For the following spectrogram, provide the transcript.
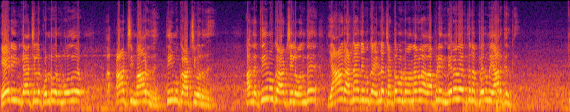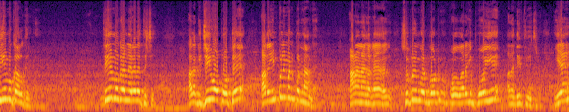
ஏடிஎம் ஆட்சியில் கொண்டு வரும்போது ஆட்சி மாறுது திமுக ஆட்சி வருது. அந்த திமுக ஆட்சியில் வந்து யார் அதிமுக என்ன சட்டம் கொண்டு வந்தாங்களோ அதை அப்படியே நிறைவேற்றின பெருமை யாருக்கு இருக்குது திமுகவுக்கு இருக்குது திமுக நிறைவேற்றுச்சு. அதுக்கு ஜிஓ போட்டு அதை இம்ப்ளிமெண்ட் பண்ணாங்க. ஆனால் நாங்கள் சுப்ரீம் கோர்ட் போட்டு வரைக்கும் போய் அதை நிறுத்தி வச்சுருக்கோம் ஏன்?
